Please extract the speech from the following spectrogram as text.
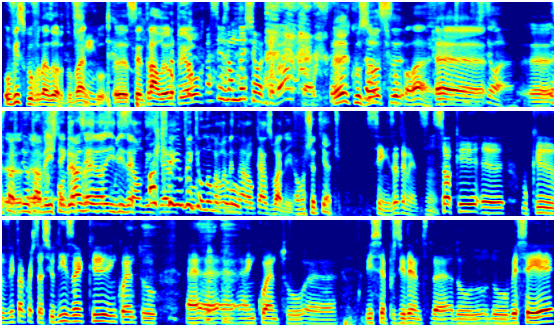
O vice-governador do Banco eh, Central Europeu vocês não me deixam acabar, cara. recusou-se. Desculpa lá. eh, Sei lá. As pessoas podiam estar a ver isto em casa e de ah, querem ver que ele não me acabou ao caso Banif. Estavam chateados. Sim, exatamente. Só que eh, o que Vítor Constâncio diz é que, enquanto, eh, eh, enquanto vice-presidente do, do BCE,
